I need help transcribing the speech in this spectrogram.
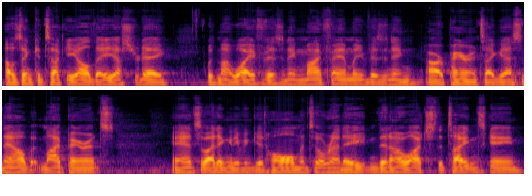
I was in Kentucky all day yesterday with my wife visiting my family, visiting our parents, I guess now, but my parents. And so I didn't even get home until around eight. And then I watched the Titans game,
